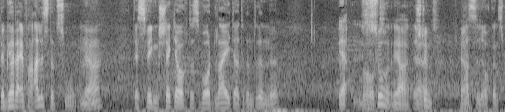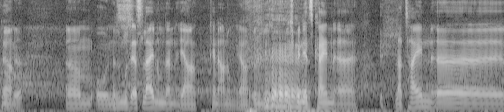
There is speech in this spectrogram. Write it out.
da gehört einfach alles dazu. Mhm. Ja? Deswegen steckt ja auch das Wort Leid da drin drin, ne? Ja, Überhaupt. siehst du? Ja, ja. stimmt. Ja. Passt dann auch ganz gut, ja. ne? Ähm, also du musst erst leiden, um dann, ja, keine Ahnung, ja, irgendwie. Ich bin jetzt kein äh, Latein äh,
